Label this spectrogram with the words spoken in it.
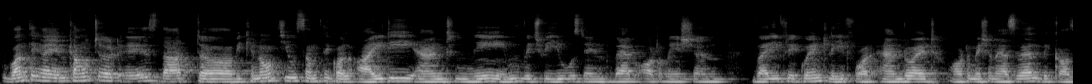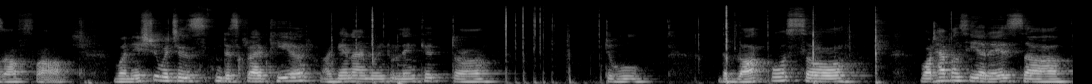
one thing I encountered is that uh, we cannot use something called ID and name, which we used in web automation very frequently for Android automation as well because of uh, one issue which is described here. Again, I'm going to link it uh, to the blog post. So what happens here is uh,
